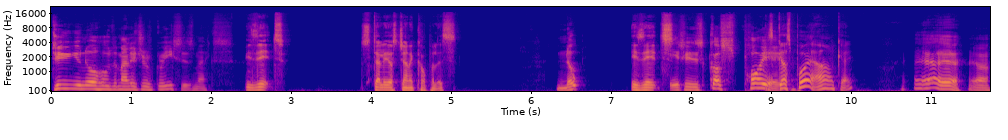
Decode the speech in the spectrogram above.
do you know who the manager of Greece is, Max? Is it Stelios Giannakopoulos? Nope. Is it? It is Gus Poyet. It's Gus Poyet. Oh, okay. Yeah, yeah, yeah.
